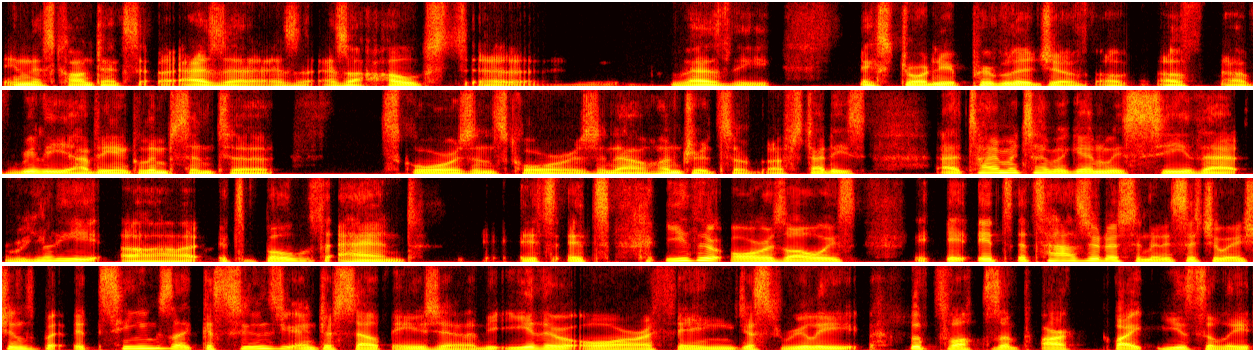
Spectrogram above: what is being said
in this context, uh, as a as a, as a host uh, who has the extraordinary privilege of, of of of really having a glimpse into scores and scores and now hundreds of, of studies, uh, time and time again, we see that really uh, it's both and it's it's either or is always it, it's it's hazardous in many situations, but it seems like as soon as you enter South Asia, the either or thing just really falls apart quite easily,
